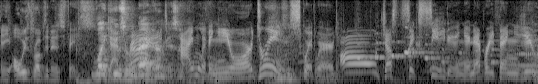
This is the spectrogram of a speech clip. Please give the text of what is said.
and he always rubs it in his face. Like That's in the right. background music. I'm living your dreams, Squidward. Oh, just succeeding in everything you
